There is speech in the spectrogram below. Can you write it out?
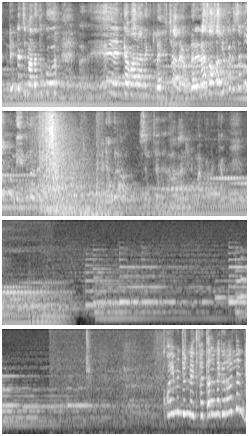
እንዴ እንደዚህ ማለት እኮ ይሄን ከባሪያ ንግድ ላይ ይቻላል። ያው ለሌላ ሰው አሳልፈን ይሰጣል እንዴ? ምን ሆነ? ስንት ቆይ ምንድን ነው የተፈጠረ ነገር አለ እንዴ?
